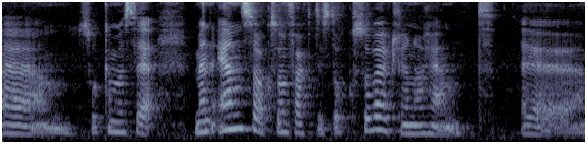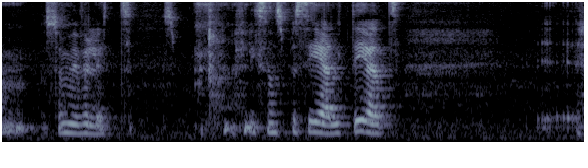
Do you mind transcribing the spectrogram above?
Ehm, så kan man säga. Men en sak som faktiskt också verkligen har hänt ehm, som är väldigt liksom speciellt det är att eh,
